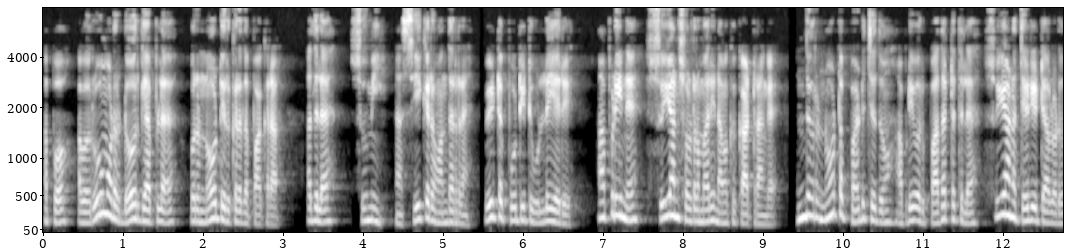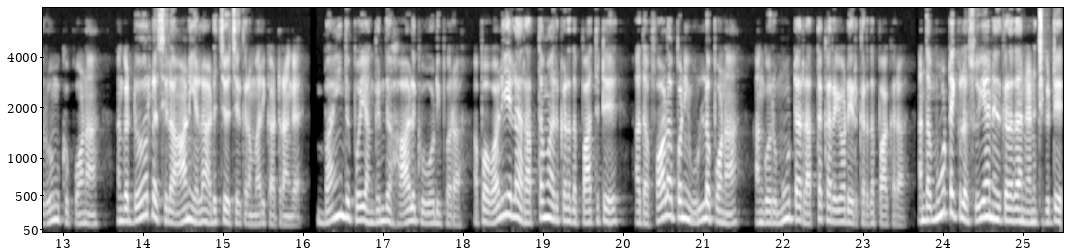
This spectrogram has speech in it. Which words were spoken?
அப்போ அவள் ரூமோட டோர் கேப்பில் ஒரு நோட் இருக்கிறத பார்க்குறா அதில் சுமி நான் சீக்கிரம் வந்துடுறேன். வீட்டை பூட்டிட்டு உள்ளே ஏறு. அப்படின்னு சுயான் சொல்கிற மாதிரி நமக்கு காட்டுறாங்க. இந்த ஒரு நோட்டை படிச்சதும் அப்படியே ஒரு பதட்டத்தில் சுயானை தேடிட்டு அவளோட ரூமுக்கு போனா அங்கே டோரில் சில ஆணியெல்லாம் அடிச்சு வச்சிருக்கிற மாதிரி காட்டுறாங்க. பயந்து போய் அங்கேருந்து ஹாலுக்கு ஓடி போறா. அப்போ வழியெல்லாம் ரத்தமாக இருக்கிறத பார்த்துட்டு அதை ஃபாலோ பண்ணி உள்ளே போனா அங்கே ஒரு மூட்டை ரத்தக்கரையோடு இருக்கிறத பார்க்குறா. அந்த மூட்டைக்குள்ளே சுயான் இருக்கிறதா நினச்சிக்கிட்டு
